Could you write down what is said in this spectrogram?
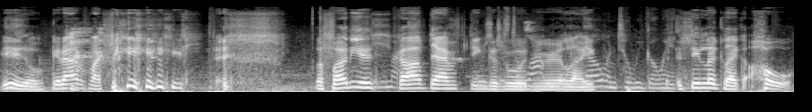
Ew. Get out of my face. the funniest goddamn thing There's is just a when you were like, know until we go in. she looked like a hoe.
